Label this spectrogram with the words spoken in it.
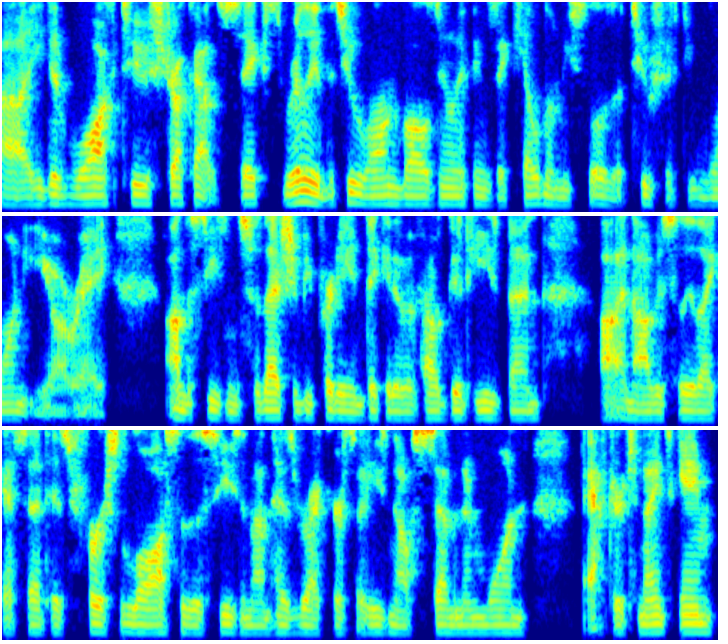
Uh, he did walk two, struck out six. Really, the two long balls, the only things that killed him. He still has a 251 ERA on the season. So that should be pretty indicative of how good he's been. Uh, and obviously, like I said, his first loss of the season on his record. So he's now seven and one after tonight's game.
